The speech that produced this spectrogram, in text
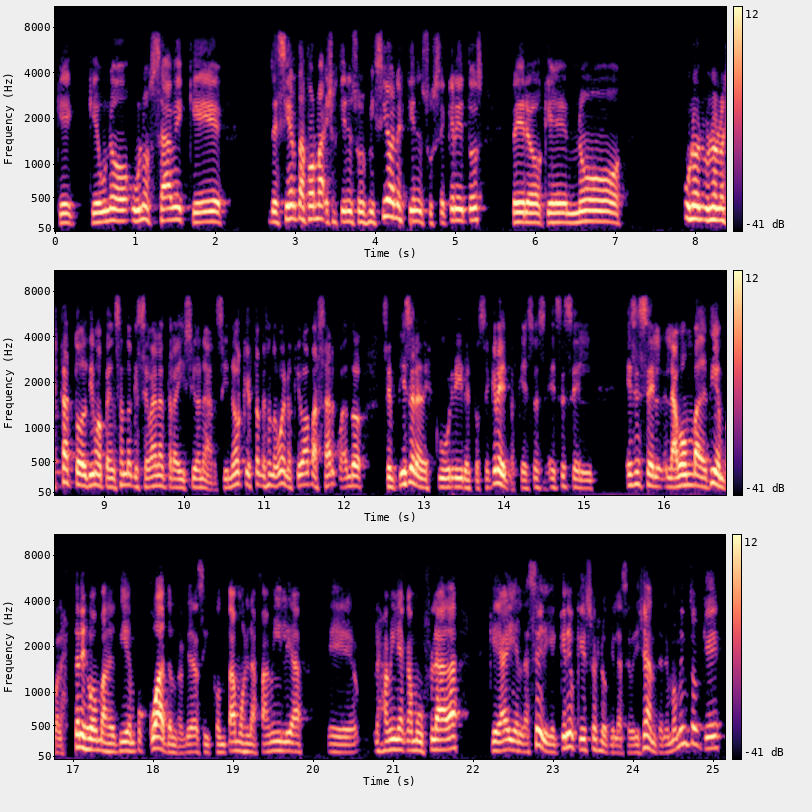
que, que uno, uno sabe que de cierta forma ellos tienen sus misiones, tienen sus secretos, pero que no, uno, uno, no está todo el tiempo pensando que se van a traicionar, sino que está pensando, bueno, ¿qué va a pasar cuando se empiecen a descubrir estos secretos? Que eso es, ese es el, ese es el, la bomba de tiempo, las tres bombas de tiempo, cuatro en realidad, si contamos la familia, eh, la familia camuflada, que hay en la serie. Creo que eso es lo que la hace brillante. En el momento que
